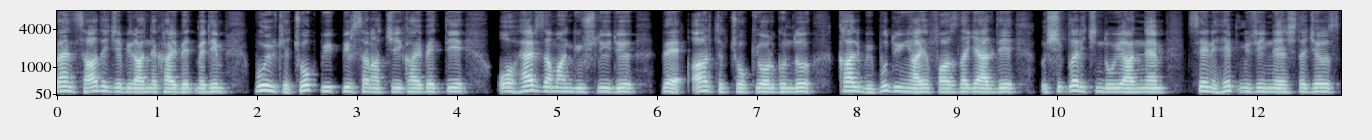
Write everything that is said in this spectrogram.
Ben sadece bir anne kaybetmedim. Bu ülke çok büyük bir sanatçıyı kaybetti. O her zaman güçlüydü ve artık çok yorgundu. Kalbi bu dünyaya fazla geldi. Işıklar içinde uyu annem. Seni hep müziğinle yaşatacağız.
